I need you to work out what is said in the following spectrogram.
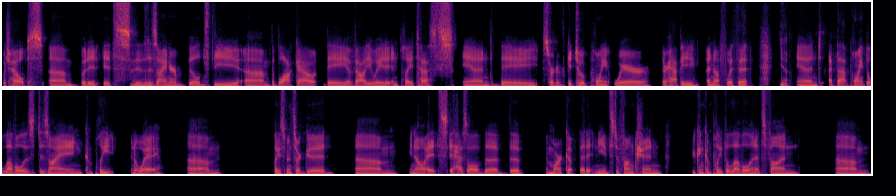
which helps. Um, but it, it's the designer builds the um, the block out. They evaluate it in play tests, and they sort of get to a point where they're happy enough with it. Yeah. And at that point, the level is design complete in a way. Um, placements are good. Um, you know, it's it has all the, the the markup that it needs to function. You can complete the level, and it's fun. Um,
